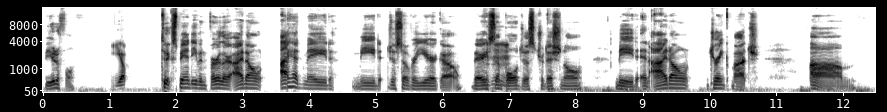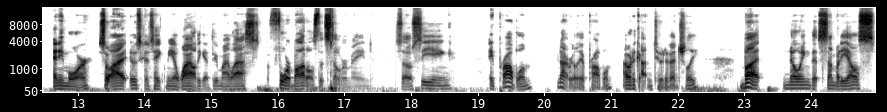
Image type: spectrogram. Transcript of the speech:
Beautiful. Yep. To expand even further, I don't. I had made mead just over a year ago. Very Mhm. simple, just traditional mead, and I don't drink much um anymore. So I it was going to take me a while to get through my last four bottles that still remained. So seeing a problem, not really a problem. I would have gotten to it eventually. But knowing that somebody else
